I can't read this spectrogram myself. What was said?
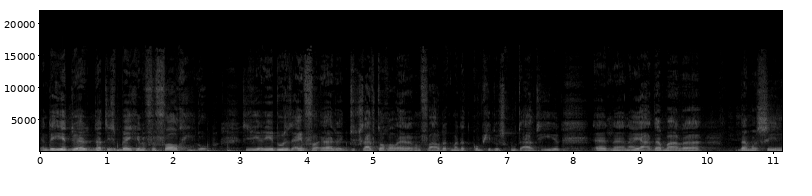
En de hier, dat is een beetje een vervolg hierop. Je, je doet het eenvoudig, uh, ik schrijf toch al erg eenvoudig, maar dat komt je dus goed uit hier. En uh, nou ja, dan maar, dan maar zien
